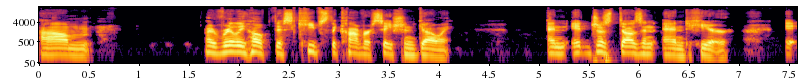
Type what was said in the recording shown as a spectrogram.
um I really hope this keeps the conversation going. And it just doesn't end here. It,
